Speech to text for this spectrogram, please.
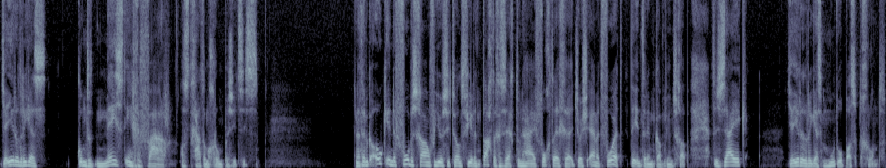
Jair Rodriguez komt het meest in gevaar als het gaat om grondposities. En dat heb ik ook in de voorbeschouwing voor UFC 284 gezegd toen hij vocht tegen Josh Emmett voor het de interim kampioenschap. Toen zei ik, Jair Rodriguez moet oppassen op de grond.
